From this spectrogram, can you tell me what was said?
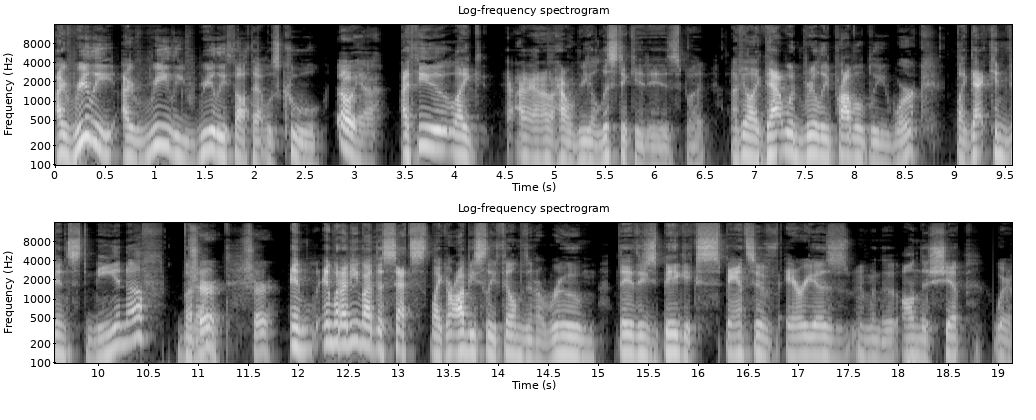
I, I really, I really, really thought that was cool. oh yeah. I feel like I don't know how realistic it is, but I feel like that would really probably work. Like that convinced me enough. But sure. um, sure. and and what I mean by the sets, like, are obviously filmed in a room. They have these big, expansive areas, and when the on the ship where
